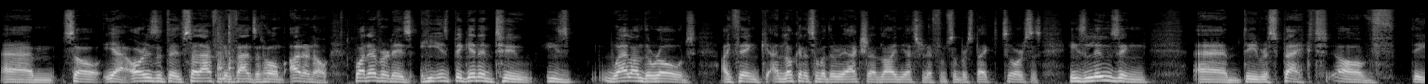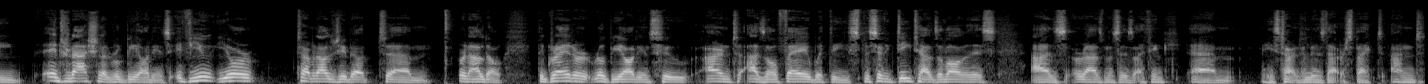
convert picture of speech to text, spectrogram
Um, so yeah, or is it the South African fans at home? I don't know. Whatever it is, he is beginning to. He's well on the road, I think. And looking at some of the reaction online yesterday from some respected sources, he's losing um, the respect of the international rugby audience. If you your terminology about um, Ronaldo, the greater rugby audience who aren't as au fait with the specific details of all of this as Erasmus is, I think um, he's starting to lose that respect. And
